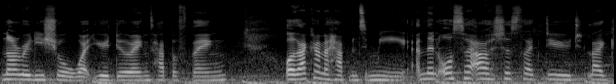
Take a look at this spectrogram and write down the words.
not really sure what you're doing type of thing? Well that kind of happened to me. And then also I was just like dude like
